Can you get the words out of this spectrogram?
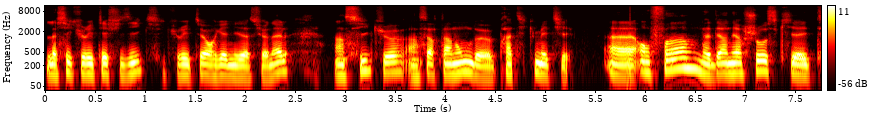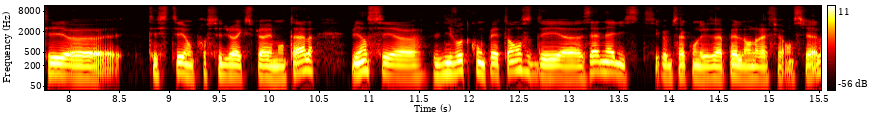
la sécurité physique, sécurité organisationnelle, ainsi qu'un certain nombre de pratiques métiers. Enfin, la dernière chose qui a été testée en procédure expérimentale, eh bien c'est euh, le niveau de compétence des euh, analystes, c'est comme ça qu'on les appelle dans le référentiel,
